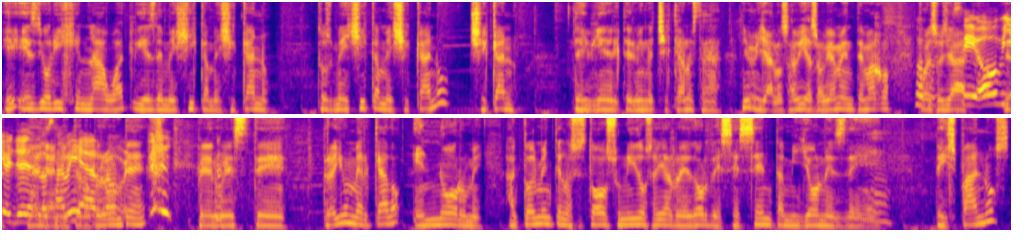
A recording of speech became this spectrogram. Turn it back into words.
E, es de origen náhuatl y es de mexica, mexicano. Entonces, mexica, mexicano, chicano. De ahí viene el término chicano, está, ya lo sabías, obviamente, Majo. Por eso ya. Sí, obvio, yo ya, lo sabía. pero este, pero hay un mercado enorme. Actualmente en los Estados Unidos hay alrededor de 60 millones de, mm. de hispanos.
